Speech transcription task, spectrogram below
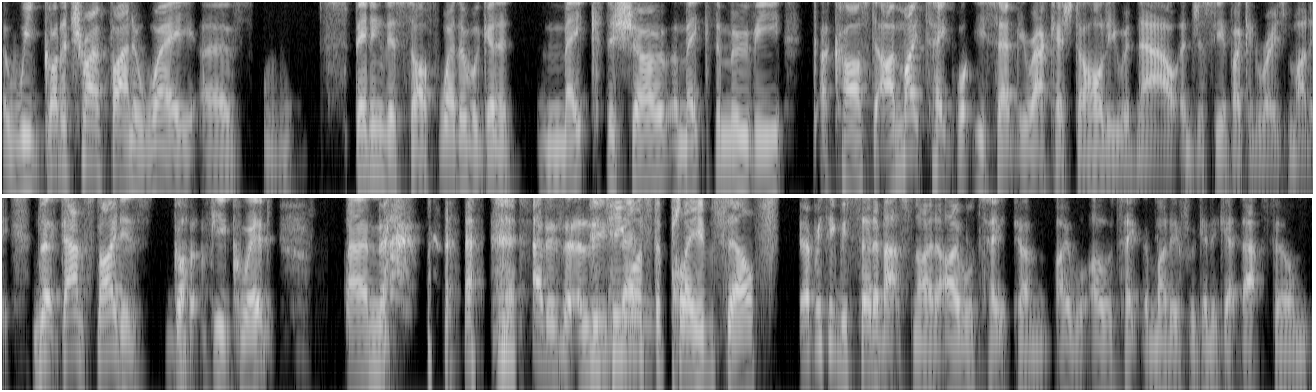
we've got to try and find a way of spinning this off, whether we're going to make the show or make the movie a cast. I might take what you sent me, Rakesh, to Hollywood now and just see if I can raise money. Look, Dan Snyder's got a few quid. And, and is it at least he wants to play himself. Everything we said about Snyder, I will take. Um, I will. I will take the money if we're going to get that film,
